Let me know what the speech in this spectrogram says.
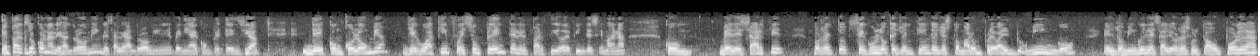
¿Qué pasó con Alejandro Domínguez? Alejandro Domínguez venía de competencia con Colombia, llegó aquí, fue suplente en el partido de fin de semana con Vélez correcto. Según lo que yo entiendo, ellos tomaron prueba el domingo, el domingo y le salió resultado por la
